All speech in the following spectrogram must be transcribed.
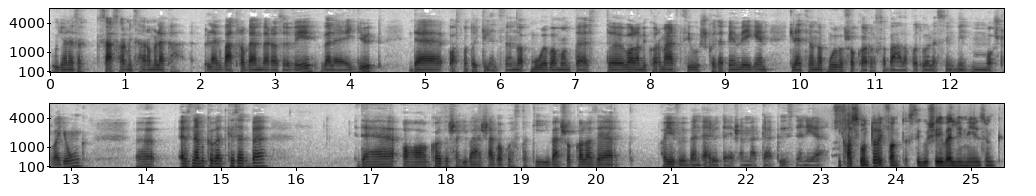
ugyanez a 133 leg, legbátrabb ember az övé, vele együtt, de azt mondta, hogy 90 nap múlva mondta ezt valamikor március közepén végén, 90 nap múlva sokkal rosszabb állapotban leszünk, mint most vagyunk. Ez nem következett be, de a gazdasági válság okozta kihívásokkal azért a jövőben erőteljesen meg kell küzdenie. Azt mondta, hogy fantasztikus éveli nézünk.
